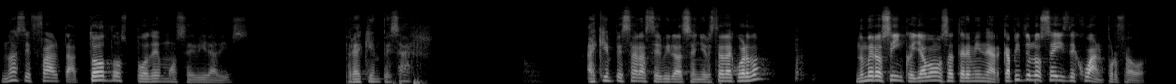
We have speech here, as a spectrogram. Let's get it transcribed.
No hace falta, todos podemos servir a Dios. Pero hay que empezar. Hay que empezar a servir al Señor. ¿Está de acuerdo? Número 5, ya vamos a terminar. Capítulo 6 de Juan, por favor.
